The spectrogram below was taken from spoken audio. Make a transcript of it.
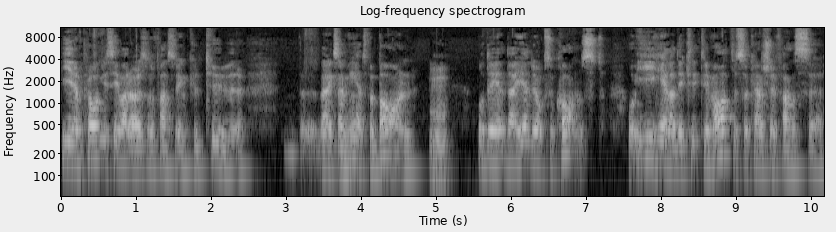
I den progressiva rörelsen fanns ju en kulturverksamhet för barn. Mm. Och det, där gällde också konst. Och i hela det kli- klimatet så kanske det fanns, eh,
